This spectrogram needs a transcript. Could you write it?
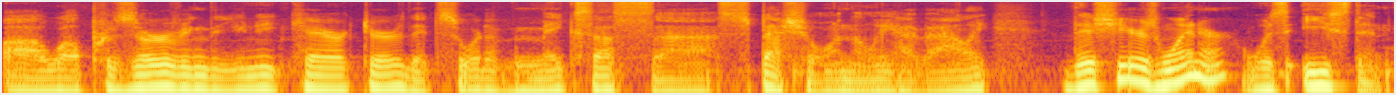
uh, while preserving the unique character that sort of makes us uh, special in the Lehigh Valley. This year's winner was Easton.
